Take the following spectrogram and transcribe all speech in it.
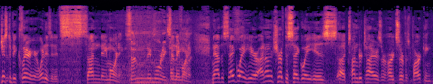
Just to be clear here, what is it? It's Sunday morning. Sunday morning. Sunday 10 morning. Now the Segway here, I'm not sure if the Segway is uh, Tundra tires or hard surface parking,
